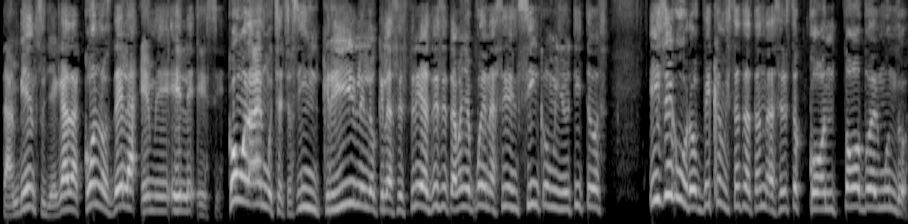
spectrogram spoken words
también su llegada con los de la MLS. ¿Cómo la ven muchachos? Increíble lo que las estrellas de ese tamaño pueden hacer en 5 minutitos. Y seguro Beckham está tratando de hacer esto con todo el mundo.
